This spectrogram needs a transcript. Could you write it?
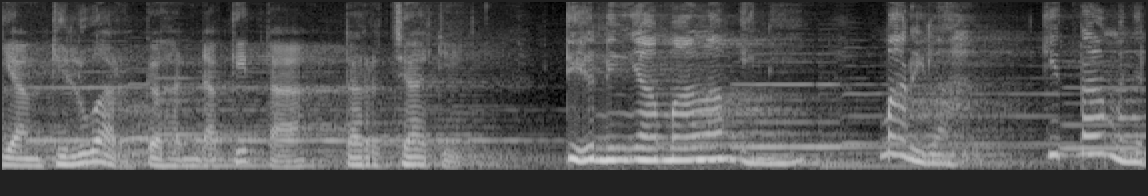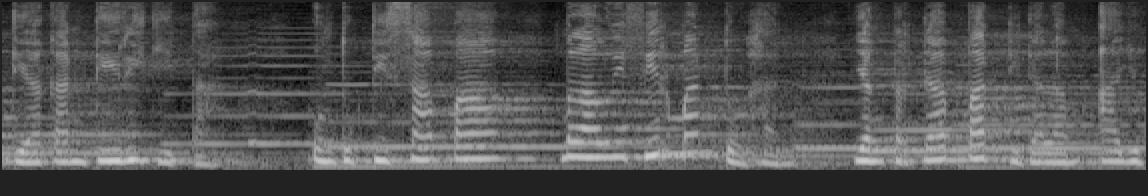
yang di luar kehendak kita terjadi. Di heningnya malam ini, marilah kita menyediakan diri kita untuk disapa melalui firman Tuhan yang terdapat di dalam Ayub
